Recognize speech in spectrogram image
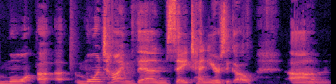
more uh, uh more time than say 10 years ago um,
